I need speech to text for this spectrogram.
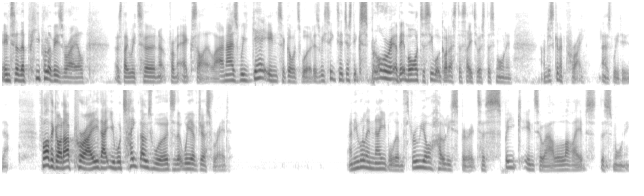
into the people of Israel as they return from exile. And as we get into God's word, as we seek to just explore it a bit more to see what God has to say to us this morning, I'm just going to pray as we do that. Father God, I pray that you will take those words that we have just read and you will enable them through your Holy Spirit to speak into our lives this morning.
